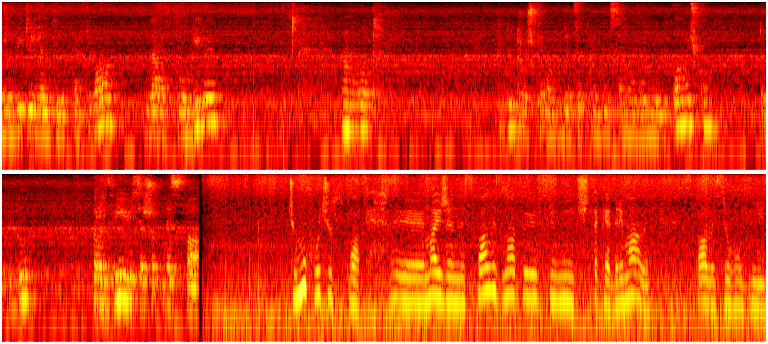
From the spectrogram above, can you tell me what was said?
Вже дві клієнтки відпрацювала, зараз пообідаю. От. Піду трошки на вулицю пройдуся на моєю віконечку, то піду розвіюся, щоб не спати. Чому хочу спати? Е, майже не спали з латою всю ніч, таке дрімали. Спали сьогодні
